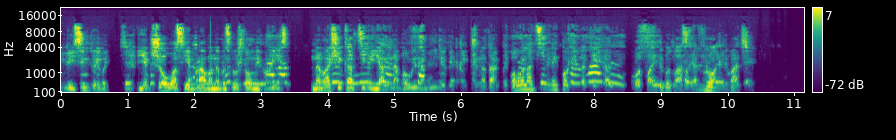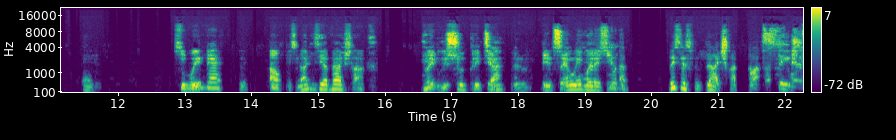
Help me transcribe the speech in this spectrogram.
8 гривень. Якщо у вас є право на безкоштовний проїзд, на вашій карті явна повинна бути відключена та активована відповідна кілька. От пані, будь ласка, про активацію. Зупинка. Автостанція Дачна. Найближче укриття. ми перехід. This is Dachna Bus Station.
